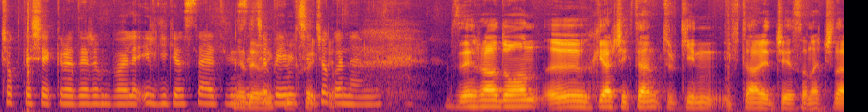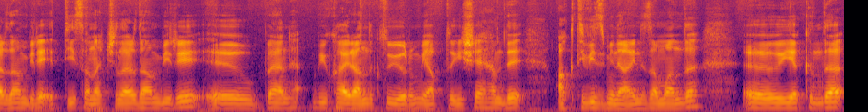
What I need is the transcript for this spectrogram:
çok teşekkür ederim böyle ilgi gösterdiğiniz Ne için. demek, Benim için çok önemli. Zehra Doğan e, gerçekten Türkiye'nin iftihar edeceği sanatçılardan biri, ettiği sanatçılardan biri. E, ben büyük hayranlık duyuyorum yaptığı işe hem de aktivizmine aynı zamanda. E, yakında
